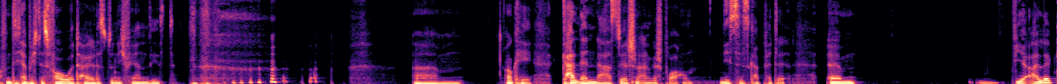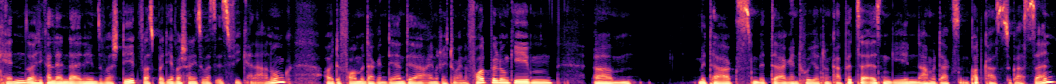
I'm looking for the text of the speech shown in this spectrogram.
Offensichtlich habe ich das Vorurteil, dass du nicht fernsiehst. ähm, okay, Kalender hast du jetzt schon angesprochen. Nächstes Kapitel. Ähm, wir alle kennen solche Kalender, in denen sowas steht, was bei dir wahrscheinlich sowas ist wie, keine Ahnung, heute Vormittag in der der Einrichtung eine Fortbildung geben, ähm, mittags mit der Agentur J&K Pizza essen gehen, nachmittags im Podcast zu Gast sein,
